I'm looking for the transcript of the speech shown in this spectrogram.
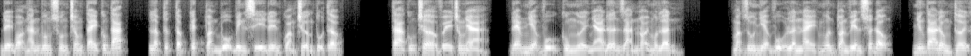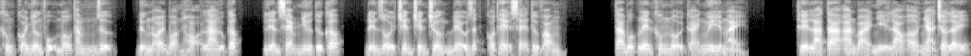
để bọn hắn buông xuống trong tay công tác, lập tức tập kết toàn bộ binh sĩ đến quảng trường tụ tập. Ta cũng trở về trong nhà, đem nhiệm vụ cùng người nhà đơn giản nói một lần. Mặc dù nhiệm vụ lần này muốn toàn viên xuất động, nhưng ta đồng thời không có nhường phụ mẫu tham dự, đừng nói bọn họ là lục cấp, liền xem như tứ cấp, đến rồi trên chiến trường đều rất có thể sẽ tử vong. Ta bước lên không nổi cái nguy hiểm này. Thế là ta an bài nhị lao ở nhà chờ lấy,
